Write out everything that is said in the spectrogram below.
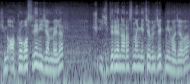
Şimdi akrobasi deneyeceğim beyler. Şu iki direğin arasından geçebilecek miyim acaba?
